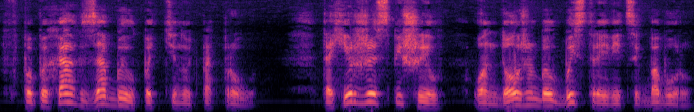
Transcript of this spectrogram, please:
в попыхах забыл подтянуть подпругу. Тахир же спешил, он должен был быстро явиться к Бабуру,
